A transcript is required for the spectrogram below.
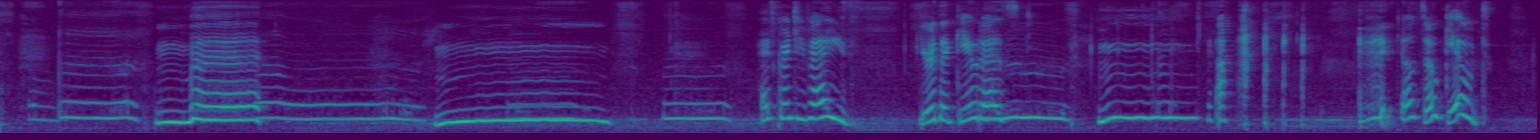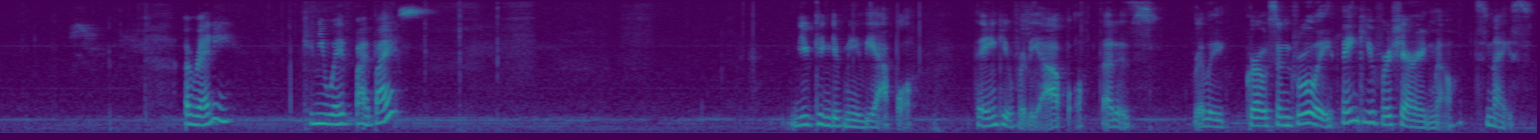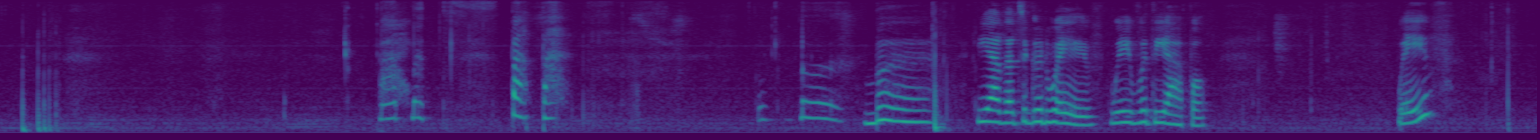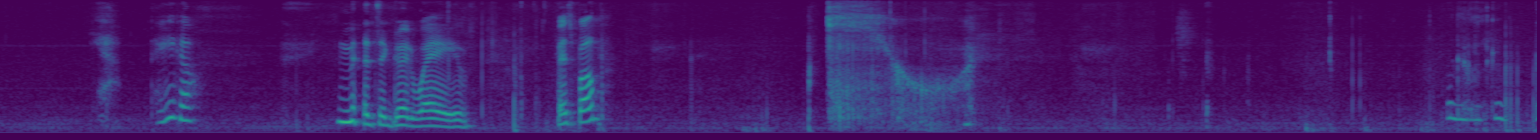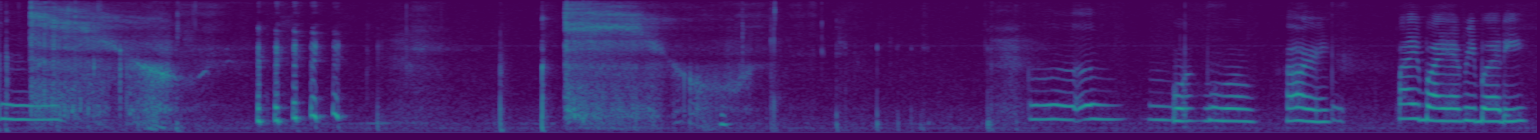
Mbe. Mm. Hey, scrunchy face. You're the cutest. Mm. You're so cute. Eirene, can you wave bye bye? You can give me the apple. Thank you for the apple. That is really gross and drooly. Thank you for sharing, though. It's nice. Papa. Buh. Yeah, that's a good wave. Wave with the apple. Wave? Yeah, there you go. that's a good wave. Fist bump? All right. Bye bye, everybody.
